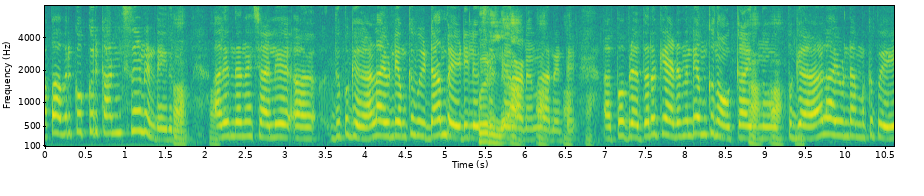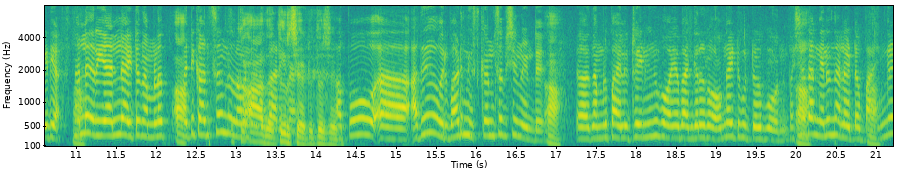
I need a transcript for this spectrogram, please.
അപ്പൊ അവർക്കൊക്കെ ഒരു കൺസേൺ ഉണ്ടായിരുന്നു. അതെന്താന്ന് വെച്ചാൽ ഇതിപ്പോ ഗേൾ ആയതുകൊണ്ട് നമുക്ക് വിടാൻ പേടിയില്ല ഒരു ആണെന്ന് പറഞ്ഞിട്ട്. അപ്പൊ ബ്രദറൊക്കെ ആണെന്നുണ്ടെങ്കിൽ നമുക്ക് നോക്കായിരുന്നു. ഇപ്പൊ ഗേൾ ആയതുകൊണ്ട് നമുക്ക് പേടിയാ. നല്ല റിയൽ ആയിട്ട് നമ്മളെ പറ്റി കൺസേൺ തീർച്ചയായിട്ടും അപ്പോ അത് ഒരുപാട് മിസ്കൺസെപ്ഷൻ ഉണ്ട്. നമ്മൾ പൈലറ്റ് ട്രെയിനിങ്ങിന് പോയാൽ ഭയങ്കര റോങ് ആയിട്ട് കുട്ടികൾ പോകുന്നു. പക്ഷെ അത് അങ്ങനെ നല്ല കേട്ടോ ഭയങ്കര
